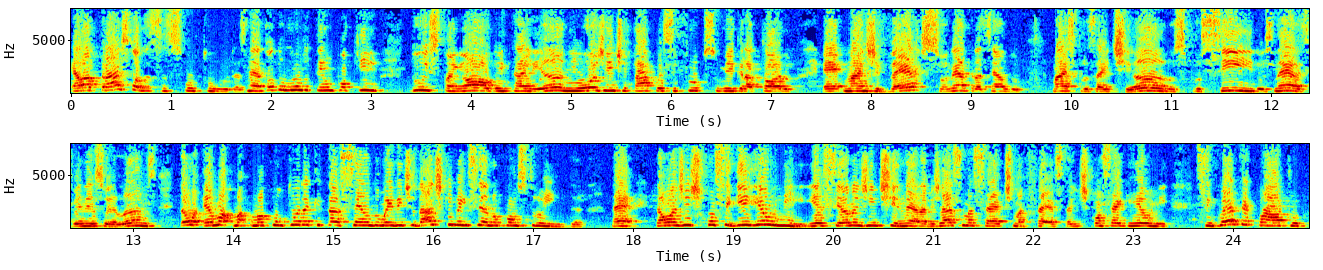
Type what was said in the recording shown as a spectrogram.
ela traz todas essas culturas. Né? Todo mundo tem um pouquinho do espanhol, do italiano, e hoje a gente está com esse fluxo migratório é, mais diverso, né, trazendo mais para os haitianos, para os sírios, né, os venezuelanos. Então, é uma, uma, cultura que está sendo, uma identidade que vem sendo construída. Né? Então, a gente conseguir reunir, e esse ano a gente, né, na 27ª festa, a gente consegue reunir 54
